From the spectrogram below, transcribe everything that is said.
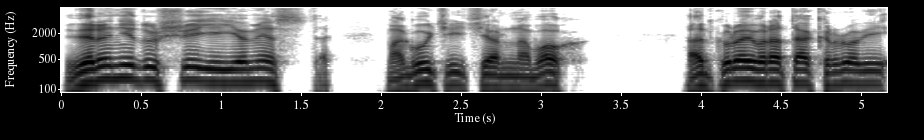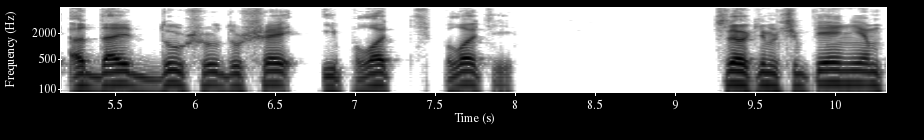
Верни душе ее место, могучий чернобог. Открой врата крови, отдай душу душе и плоть плоти. С легким шипением,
